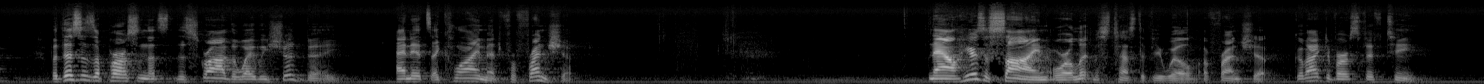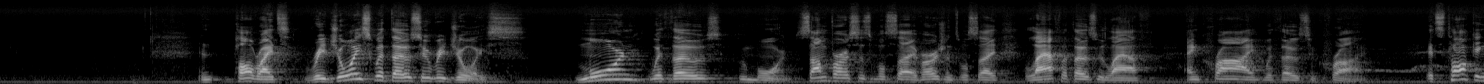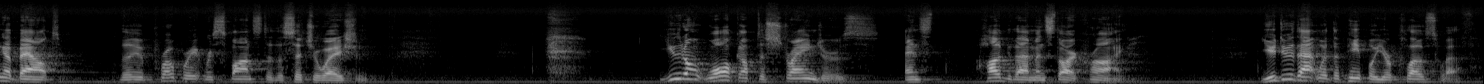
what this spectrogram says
But this is a person that's described the way we should be, and it's a climate for friendship. Now, here's a sign or a litmus test, if you will, of friendship. Go back to verse 15. And Paul writes, Rejoice with those who rejoice, mourn with those who mourn. Some verses will say, versions will say, laugh with those who laugh, and cry with those who cry. It's talking about the appropriate response to the situation. You don't walk up to strangers and hug them and start crying. You do that with the people you're close with.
